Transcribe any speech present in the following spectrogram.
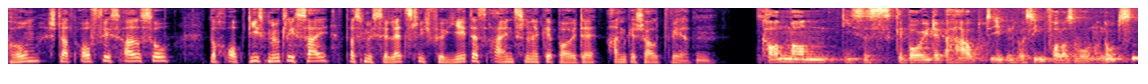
Home statt Office also? Doch ob dies möglich sei, das müsse letztlich für jedes einzelne Gebäude angeschaut werden. Kann man dieses Gebäude überhaupt irgendwo sinnvoll als Wohnung nutzen?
